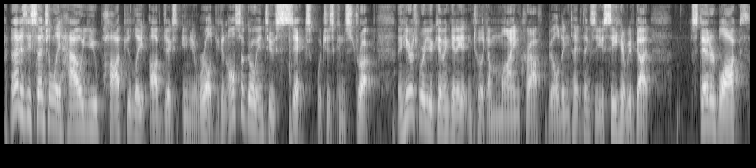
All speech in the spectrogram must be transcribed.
And that is essentially how you populate objects in your world. You can also go into six, which is construct. And here's where you're gonna get into like a Minecraft building type thing. So you see here, we've got standard blocks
